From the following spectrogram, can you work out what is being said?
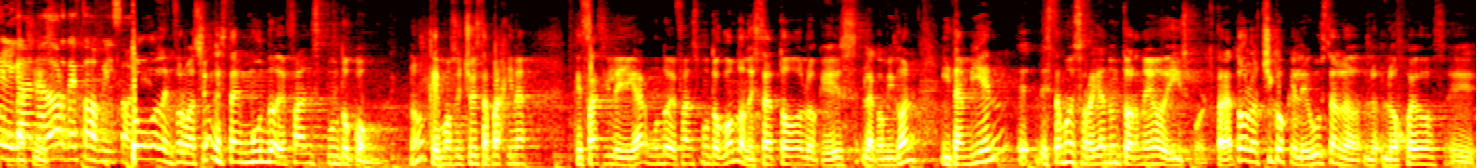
el ganador de estos 2.000 soles. Toda la información está en mundodefans.com, ¿no? que hemos hecho esta página que es fácil de llegar, mundodefans.com, donde está todo lo que es la Comic Con. Y también eh, estamos desarrollando un torneo de esports. Para todos los chicos que les gustan lo, lo, los juegos... Eh,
